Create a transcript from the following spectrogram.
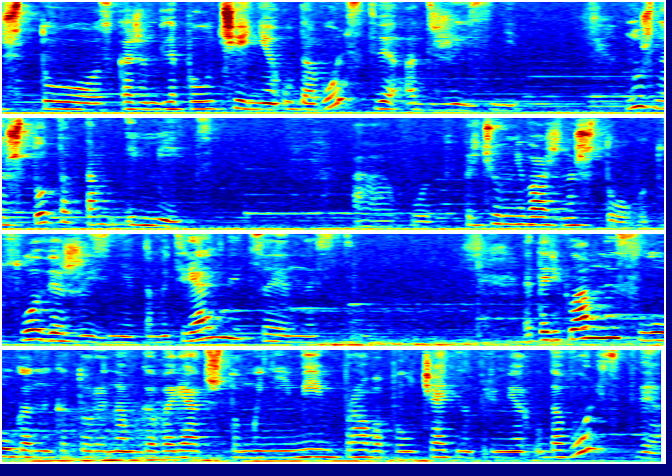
что, скажем, для получения удовольствия от жизни нужно что-то там иметь. А, вот. Причем не важно что. Вот условия жизни, это материальные ценности, это рекламные слоганы, которые нам говорят, что мы не имеем права получать, например, удовольствие,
